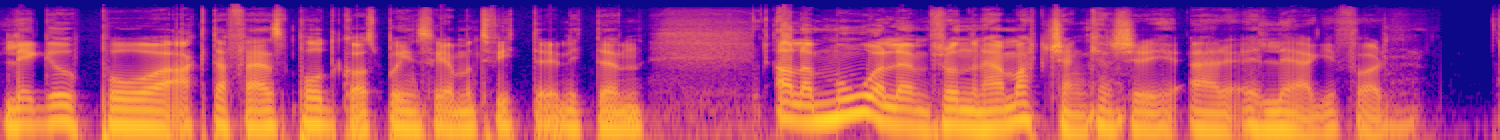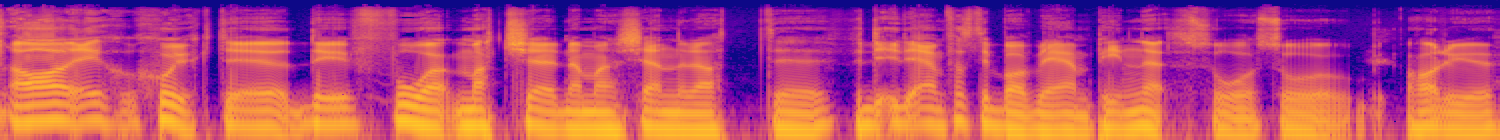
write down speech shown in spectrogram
lägga upp på Akta Fans podcast på Instagram och Twitter en liten, alla målen från den här matchen kanske det är läge för. Ja, det är sjukt. Det, är få matcher när man känner att, eh, även fast det bara blir en pinne, så, så har det ju,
